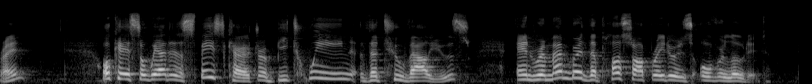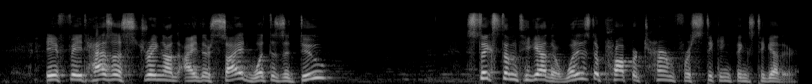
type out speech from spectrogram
right? Okay, so we added a space character between the two values. And remember, the plus operator is overloaded. If it has a string on either side, what does it do? Sticks them together. What is the proper term for sticking things together?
